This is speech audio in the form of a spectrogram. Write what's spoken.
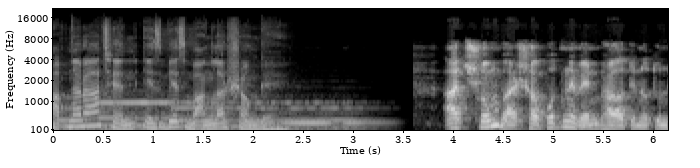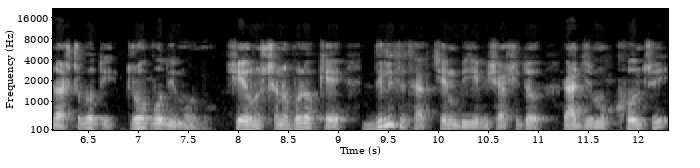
আপনারা আছেন এসবিএস বাংলার সঙ্গে। আজ সোমবার শপথ নেবেন ভারতের নতুন রাষ্ট্রপতি দ্রৌপদী মুর্মু। সেই অনুষ্ঠান উপলক্ষে দিল্লিতে থাকছেন বিজেপি শাসিত রাজ্যের মুখ্যমন্ত্রী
